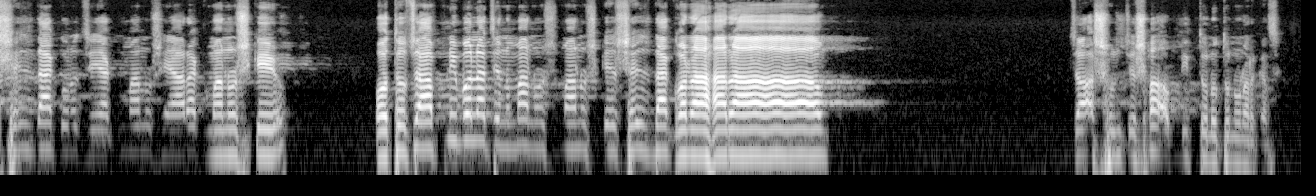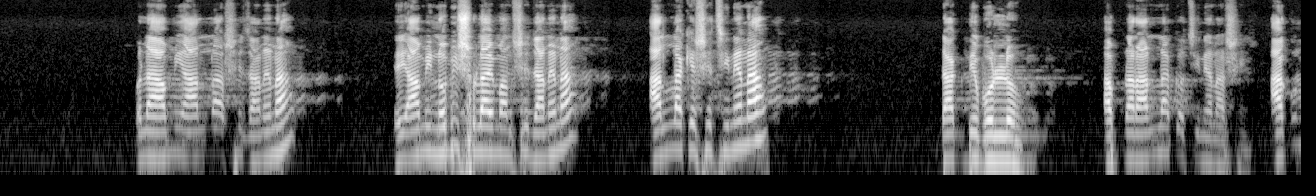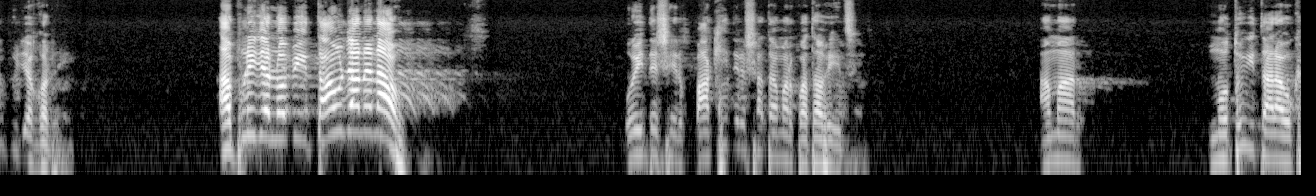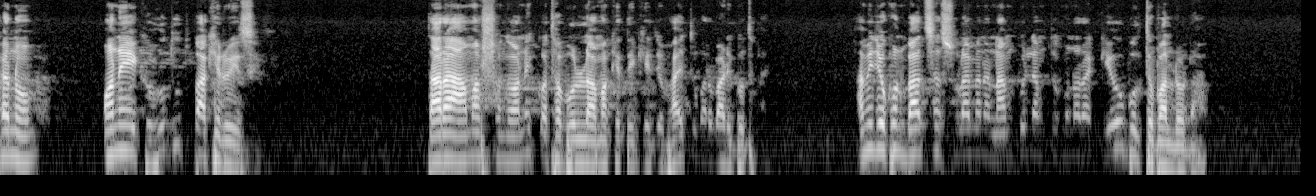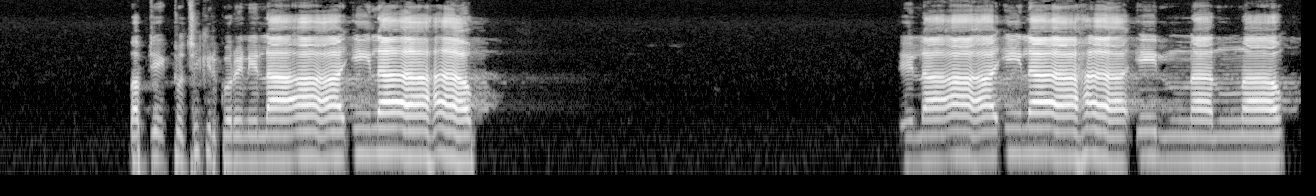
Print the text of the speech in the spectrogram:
করেছে এক মানুষে আর এক মানুষকে। অথচ আপনি বলেছেন, মানুষ মানুষকে সেজদা করা হারাম। যা শুনছে সব নিত্য নতুন ওনার কাছে। বলে, আমি আল্লাহ, সে জানে না। এই আমি নবী সুলাইমান, সে জানে না। আল্লাহকে সে চিনে না। ডাক দিয়ে বলল, আপনার আল্লাহকে চিনে না সে। আগুন পূজা করে আপনি যে নবী, তাও জানে না। ওই দেশের পাখিদের সাথে আমার কথা হয়েছে। আমার মতোই তারা ওখানে অনেক হুদুদ পাখি রয়েছে। তারা আমার সঙ্গে অনেক কথা বলল আমাকে দেখে যে, ভাই, তোমার বাড়ি কোথায়? আমি যখন বাদশাহ সুলাইমানের নাম করলাম, তখন ওরা কেউ বলতে পারল না। বাবজি একটু জিকির করে নিলা ইলাহা ইলা ইলাহা ইল্লাল্লাহ।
